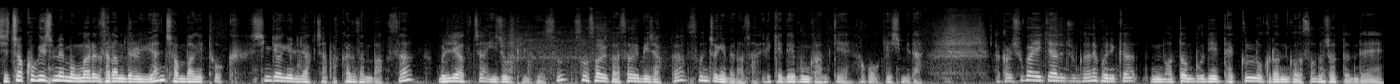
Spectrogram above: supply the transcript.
지적 호기심에 목마른 사람들을 위한 전방위 토크. 신경윤리학자 박한선 박사, 물리학자 이종필 교수, 소설가 서유미 작가, 손정혜 변호사 이렇게 네 분과 함께 하고 계십니다. 아까 휴가 얘기하는 중간에 보니까 음, 어떤 분이 댓글로 그런 거 써놓으셨던데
